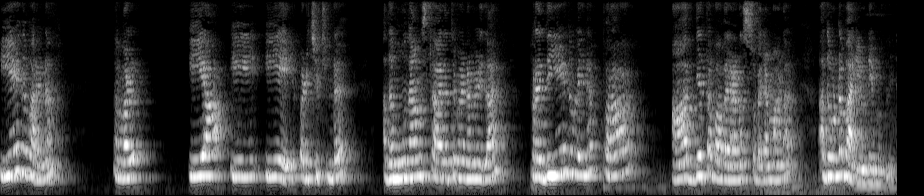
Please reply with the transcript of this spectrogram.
ഇയെ എന്ന് പറയണം. നമ്മൾ ഇയ ഇയെ പഠിച്ചിട്ടുണ്ട്. അത് മൂന്നാം സ്ഥാനത്ത് വേണം എഴുതാൻ. പ്രതിയെ എന്നുള്ളതിന് പ്ര ആദ്യത്തെ വവലാണ സ്വരമാണ്. അതുകൊണ്ട് വരയുടെ മുകളിൽ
